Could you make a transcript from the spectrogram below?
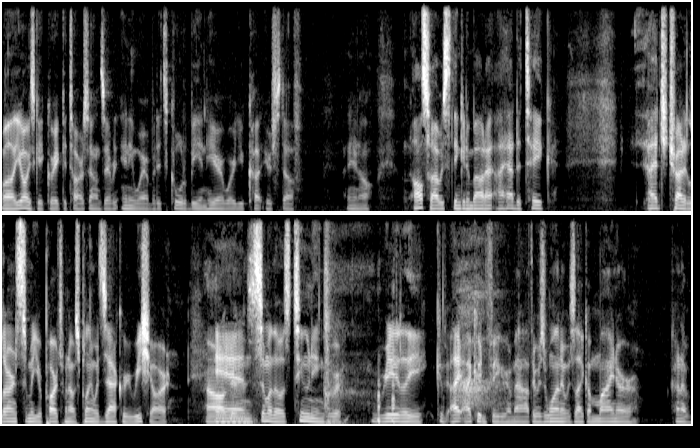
Well, you always get great guitar sounds every, anywhere, but it's cool to be in here where you cut your stuff. You know. Also, I was thinking about I, I had to take. I had to try to learn some of your parts when I was playing with Zachary Richard, Oh and goodness. some of those tunings were really, I, I couldn't figure them out. There was one that was like a minor, kind of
